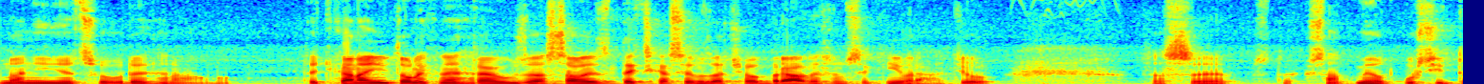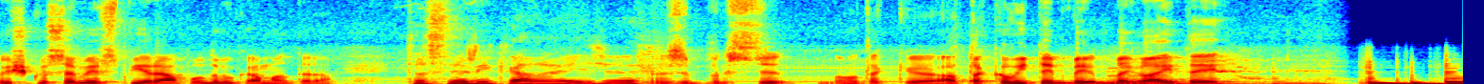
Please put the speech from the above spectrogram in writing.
na ní něco odehrál. No. Teďka na ní tolik nehraju zase, ale teďka jsem začal právě, jsem se k ní vrátil. Zase, tak snad mi odpustí. Trošku se mi vzpírá pod rukama teda. To si říkal, že... Takže prostě, no tak, a takový ty backlighty, zní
